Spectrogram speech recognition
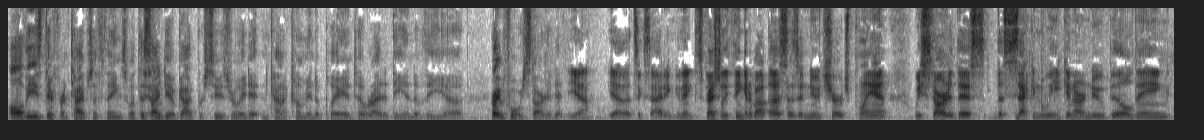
all these different types of things. But this Yeah. idea of God pursues really didn't kind of come into play until right at the end of the, uh, right before we started it. Yeah, yeah, that's exciting. And especially thinking about us as a new church plant. We started this the second week in our new building,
